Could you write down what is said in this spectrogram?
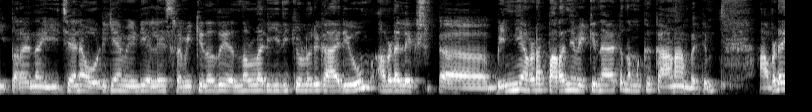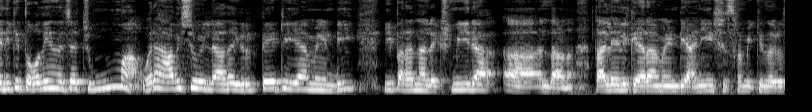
ഈ പറയുന്ന ഈച്ചേന ഓടിക്കാൻ വേണ്ടിയല്ലേ ശ്രമിക്കുന്നത് എന്നുള്ള രീതിക്കുള്ള ഒരു കാര്യവും അവിടെ ലക്ഷ് ബിന്നി അവിടെ പറഞ്ഞു വെക്കുന്നതായിട്ട് നമുക്ക് കാണാൻ പറ്റും. അവിടെ എനിക്ക് തോന്നിയെന്ന് വെച്ചാൽ ചുമ്മാ ഒരാവശ്യമില്ലാതെ ഇറിറ്റേറ്റ് ചെയ്യാൻ വേണ്ടി ഈ പറയുന്ന ലക്ഷ്മീര എന്താണ് തലയിൽ കയറാൻ വേണ്ടി അനീഷ് ശ്രമിക്കുന്ന ഒരു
